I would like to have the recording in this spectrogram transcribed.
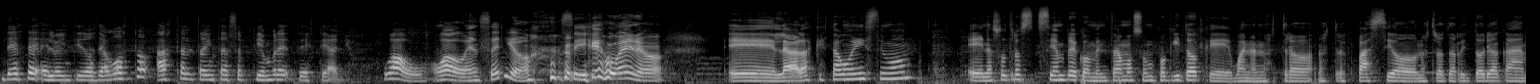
desde el 22 de agosto hasta el 30 de septiembre de este año. Wow, wow, ¿en serio? Sí. Qué bueno. Eh, la verdad es que está buenísimo. Eh, nosotros siempre comentamos un poquito que, bueno, nuestro, nuestro espacio, nuestro territorio acá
